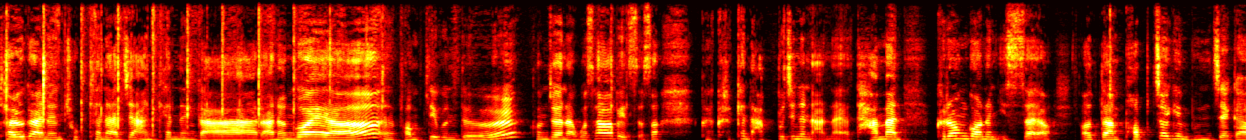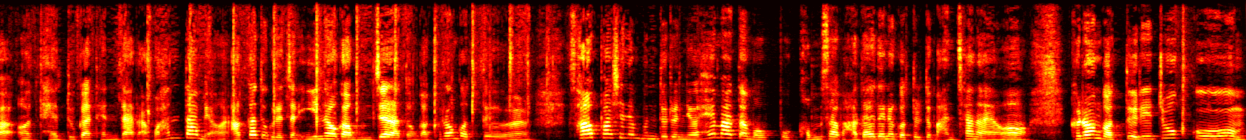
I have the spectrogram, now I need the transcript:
결과는 좋게 나지 않겠는가라는 거예요. 범띠분들 금전하고 사업에 있어서 그, 그렇게 나쁘지는 않아요. 다만 그런 거는 있어요. 어떠한 법적인 문제가 어, 대두가 된다라고 한다면 아까도 그랬잖아요. 인허가 문제라던가 그런 것들 사업하시는 분들은요. 해마다 뭐, 뭐 검사 받아야 되는 것들도 많잖아요. 그런 것들이 조금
